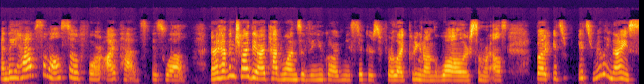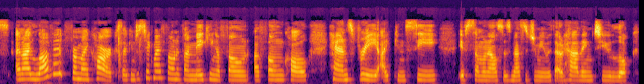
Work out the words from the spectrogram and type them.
And they have some also for iPads as well. Now I haven't tried the iPad ones of the You Guard Me stickers for like putting it on the wall or somewhere else, but it's it's really nice, and I love it for my car because I can just take my phone if I'm making a phone a phone call hands free. I can see if someone else is messaging me without having to look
